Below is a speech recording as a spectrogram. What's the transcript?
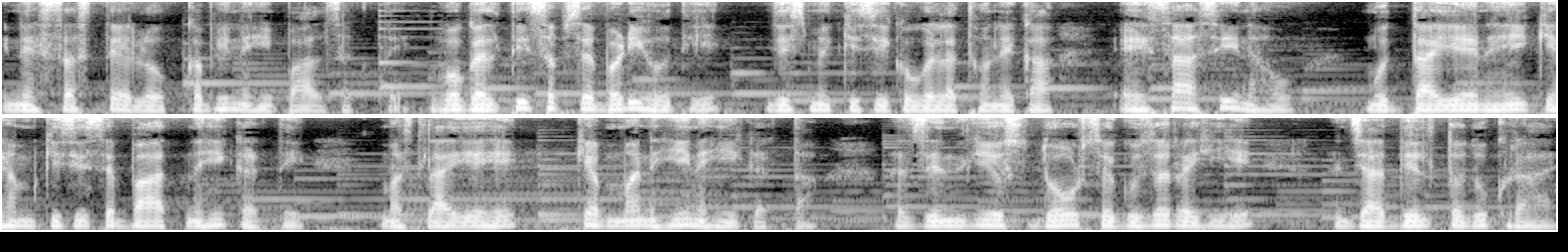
इन्हें सस्ते लोग कभी नहीं पाल सकते। वो गलती सबसे बड़ी होती है, जिसमें किसी को गलत होने का एहसास ही ना हो। मुद्दा ये नहीं कि हम किसी से बात नहीं करते। मसला ये है कि अब मन ही नहीं करता। ज़िंदगी उस दौर से गुजर रही है, जहाँ दिल तो दुख रहा है,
